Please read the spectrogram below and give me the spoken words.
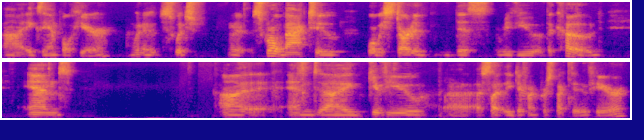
uh, example here. I'm going to switch, I'm going to scroll back to where we started this review of the code and uh, and uh, give you uh, a slightly different perspective here.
